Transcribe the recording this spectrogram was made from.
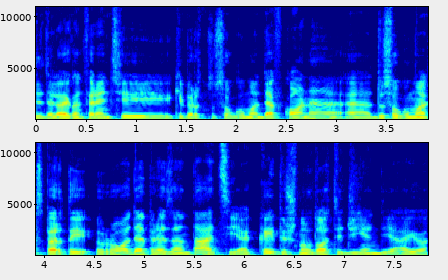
didelioje konferencijoje kibersaugumo DEFCONE e, du saugumo ekspertai rodė prezentaciją, kaip išnaudoti GNDI e,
